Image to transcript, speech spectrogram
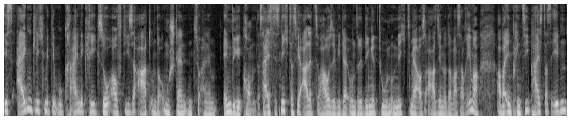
ist eigentlich mit dem Ukraine-Krieg so auf diese Art unter Umständen zu einem Ende gekommen. Das heißt jetzt nicht, dass wir alle zu Hause wieder unsere Dinge tun und nichts mehr aus Asien oder was auch immer. Aber im Prinzip heißt das eben,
